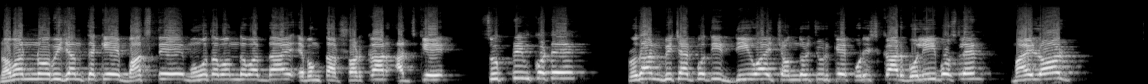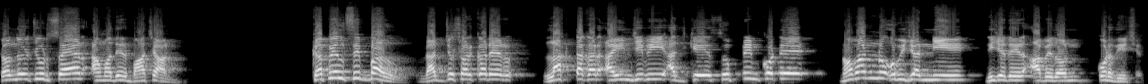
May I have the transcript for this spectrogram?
নবান্ন অভিযান থেকে বাঁচতে মমতা বন্দ্যোপাধ্যায় এবং তার সরকার আজকে সুপ্রিম কোর্টে প্রধান বিচারপতি ডিওয়াই চন্দ্রচূড়কে পরিষ্কার বলেই বসলেন, মাই লর্ড চন্দ্রচূড় স্যার, আমাদের বাঁচান। কপিল সিব্বাল, রাজ্য সরকারের লাখ টাকার আইনজীবী আজকে সুপ্রিম কোর্টে নবান্ন অভিযান নিয়ে নিজেদের আবেদন করে দিয়েছেন।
